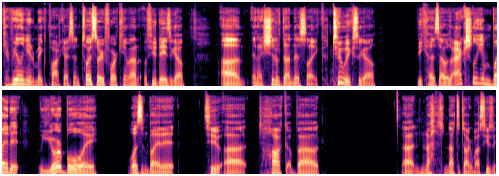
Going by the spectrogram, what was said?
like I really need to make a podcast. And Toy Story 4 came out a few days ago. Um, and I should have done this like two weeks ago because I was actually invited. Your boy was invited to uh talk about uh not not to talk about, excuse me.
